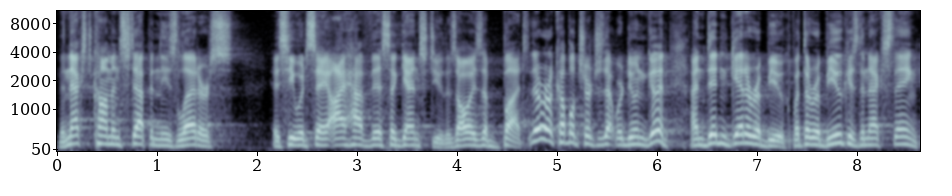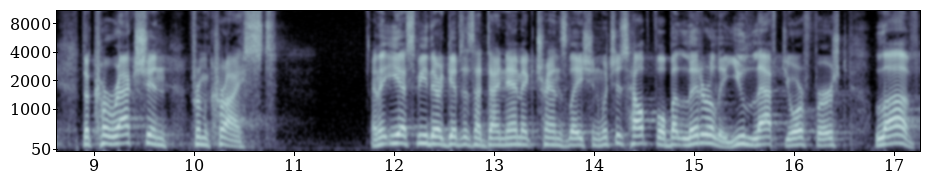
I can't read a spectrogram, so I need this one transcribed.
The next common step in these letters is he would say, I have this against you. There's always a but. There were a couple churches that were doing good and didn't get a rebuke, but the rebuke is the next thing the correction from Christ. And the ESV there gives us a dynamic translation, which is helpful, but literally, you left your first love.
